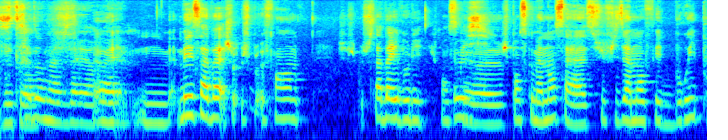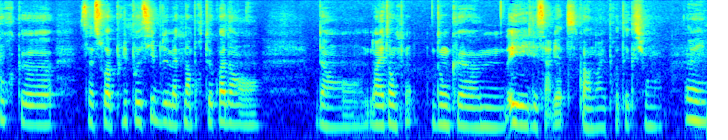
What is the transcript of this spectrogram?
c'est très euh, dommage d'ailleurs. Ouais, mais ça va, je- je- enfin, je- ça va évoluer. Je pense, Oui. que, je pense que maintenant ça a suffisamment fait de bruit pour que ça soit plus possible de mettre n'importe quoi dans, dans, dans les tampons. Donc, euh, et les serviettes, enfin dans les protections. Oui,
